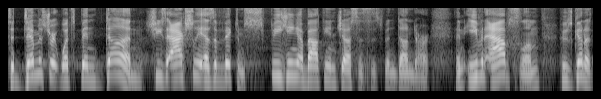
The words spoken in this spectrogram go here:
to demonstrate what's been done. She's actually, as a victim, speaking about the injustice that's been done to her. And even Absalom, who's going to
